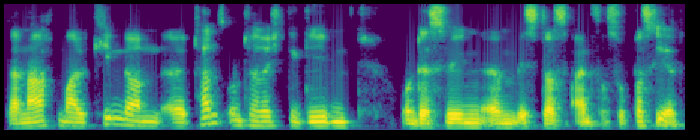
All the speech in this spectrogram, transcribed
danach mal Kindern äh, Tanzunterricht gegeben und deswegen ähm, ist das einfach so passiert.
